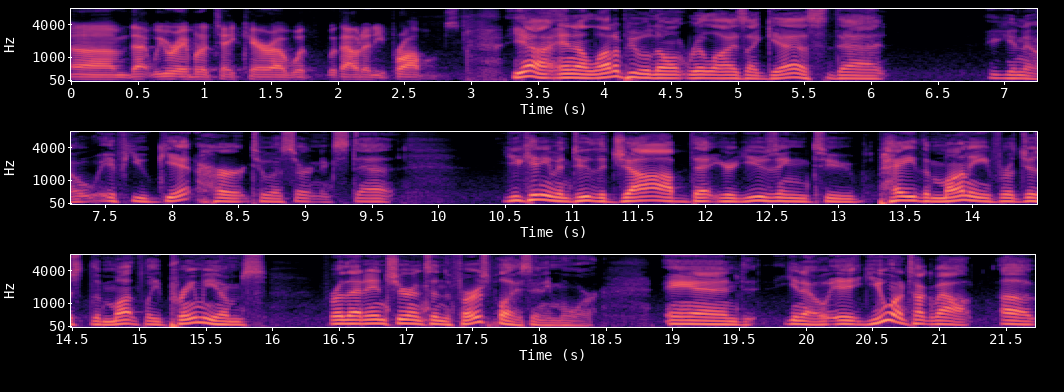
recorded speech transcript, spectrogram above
um, that we were able to take care of with without any problems. Yeah, and a lot of people don't realize, I guess, that you know if you get hurt to a certain extent, you can't even do the job that you're using to pay the money for just the monthly premiums for that insurance in the first place anymore. And you know, it, you want to talk about a,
